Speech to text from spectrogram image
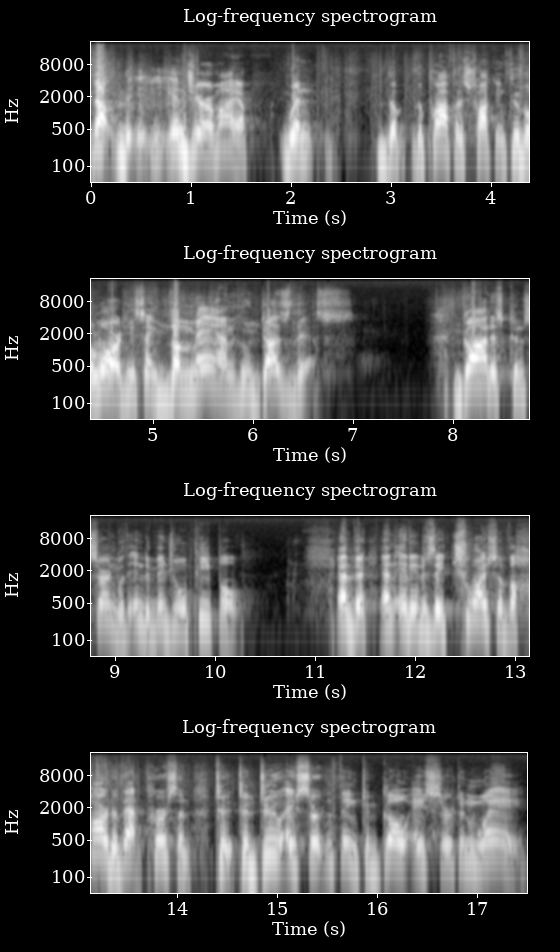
Now, in Jeremiah, when the, the prophet is talking through the Lord, he's saying, The man who does this. God is concerned with individual people. And, there, and, and it is a choice of the heart of that person to, to do a certain thing, to go a certain way.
